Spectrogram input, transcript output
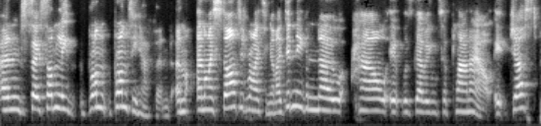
And so suddenly Bron- Bronty happened, and and I started writing, and I didn't even know how it was going to plan out. It just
